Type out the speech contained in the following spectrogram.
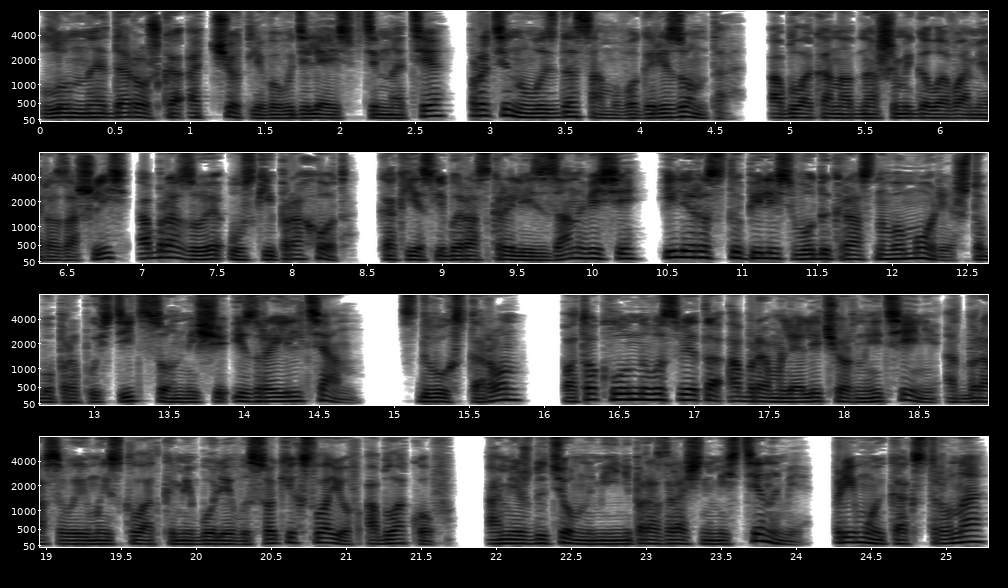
Лунная дорожка, отчетливо выделяясь в темноте, протянулась до самого горизонта. Облака над нашими головами разошлись, образуя узкий проход, как если бы раскрылись занавеси или расступились воды Красного моря, чтобы пропустить сонмище израильтян. С двух сторон Поток лунного света обрамляли черные тени, отбрасываемые складками более высоких слоев облаков, а между темными и непрозрачными стенами, прямой как струна,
